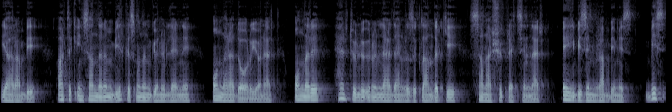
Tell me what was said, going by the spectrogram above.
Ya Rabbi, artık insanların bir kısmının gönüllerini onlara doğru yönelt. Onları her türlü ürünlerden rızıklandır ki sana şükretsinler. Ey bizim Rabbimiz, biz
